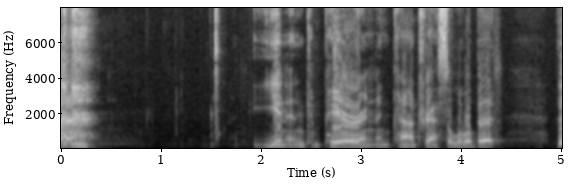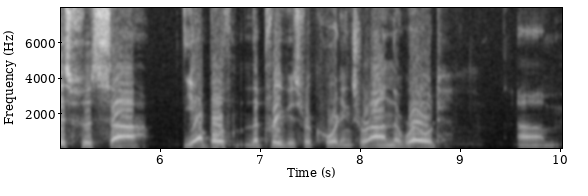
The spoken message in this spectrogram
you know, and compare and, and, contrast a little bit. This was, uh, yeah, both the previous recordings were on the road, um,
